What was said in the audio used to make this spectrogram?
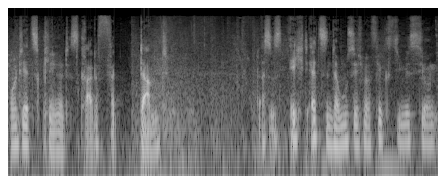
Und jetzt klingelt es gerade verdammt. Das ist echt ätzend. Da muss ich mal fix die Mission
